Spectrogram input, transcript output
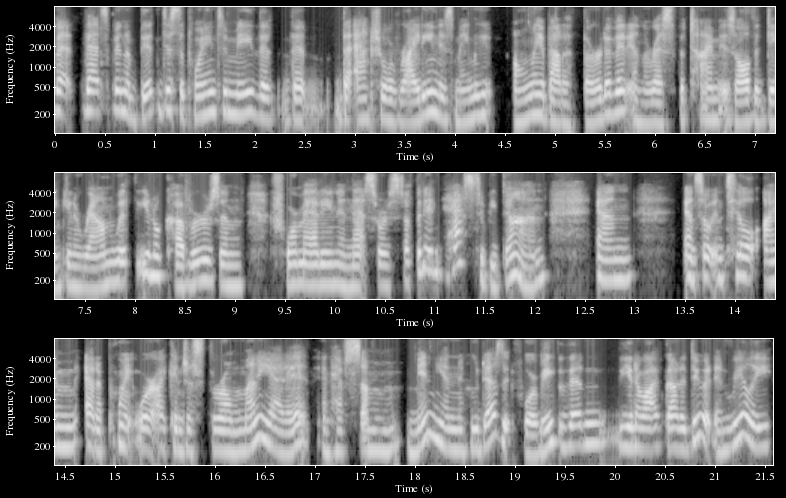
that that's been a bit disappointing to me that that the actual writing is mainly only about a third of it and the rest of the time is all the dinking around with you know covers and formatting and that sort of stuff. But it has to be done. And and so until i'm at a point where i can just throw money at it and have some minion who does it for me then you know i've got to do it. And really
